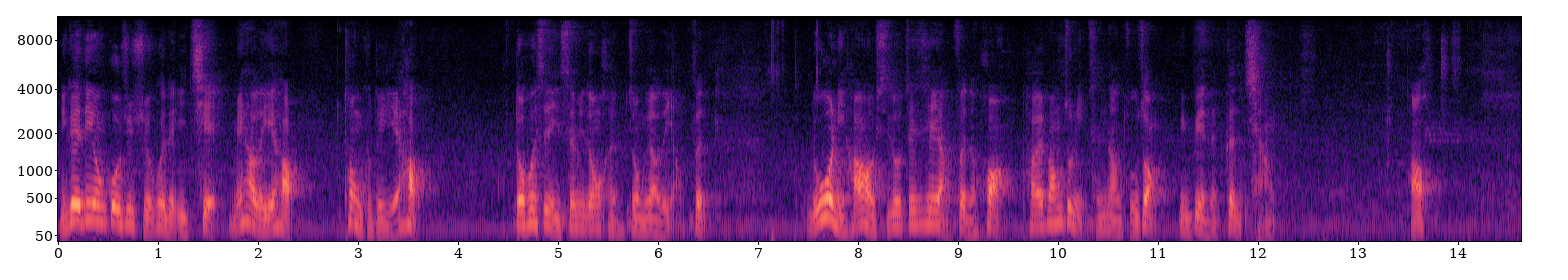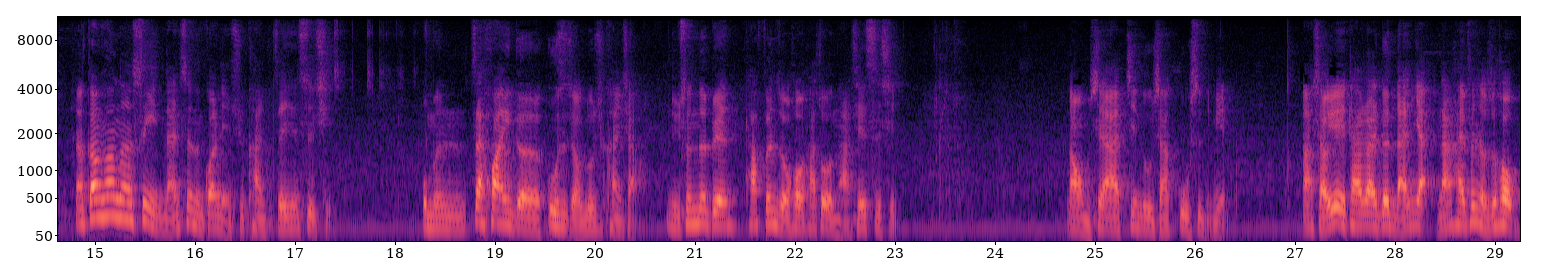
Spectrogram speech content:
你可以利用过去学会的一切，美好的也好，痛苦的也好，都会是你生命中很重要的养分。如果你好好吸收这些养分的话，它会帮助你成长茁壮，并变得更强。好，那刚刚呢是以男生的观点去看这件事情，我们再换一个故事角度去看一下，女生那边她分手后她做了哪些事情？那我们现在进入一下故事里面。啊，小叶他在跟男亚男孩分手之后，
